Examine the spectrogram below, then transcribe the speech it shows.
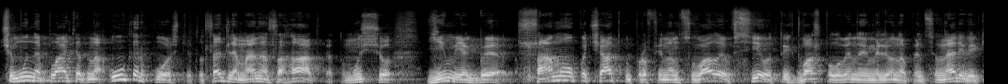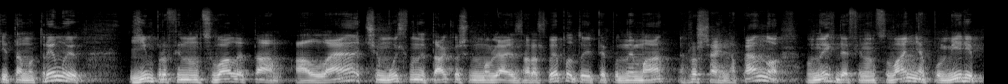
Чому не платять на Укрпошті, то це для мене загадка, тому що їм якби з самого початку профінансували всі отих 2,5 мільйона пенсіонерів, які там отримують. Їм профінансували там, але чомусь вони також відмовляють зараз виплату, і типу нема грошей. Напевно, в них йде фінансування по мірі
